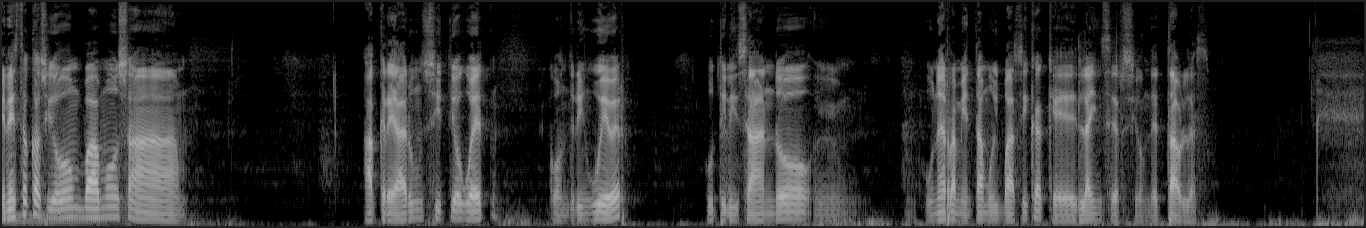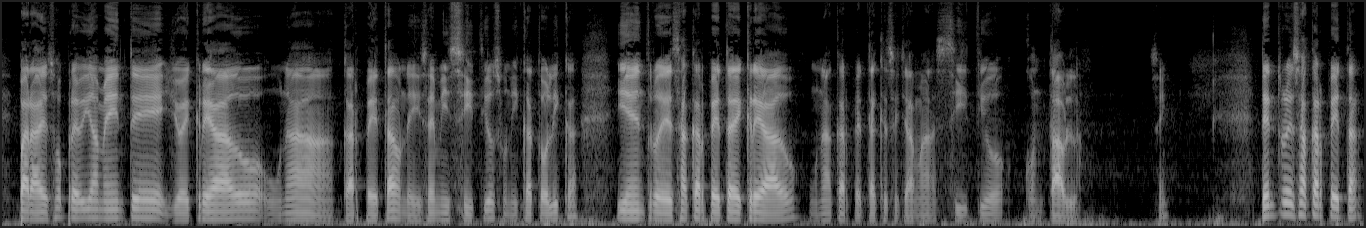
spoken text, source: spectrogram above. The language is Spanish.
En esta ocasión vamos a, crear un sitio web con Dreamweaver utilizando eh, una herramienta muy básica que es la inserción de tablas. Para eso previamente yo he creado una carpeta donde dice mis sitios Unicatólica y dentro de esa carpeta he creado una carpeta que se llama sitio con tabla. Dentro de esa carpeta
